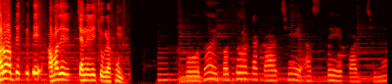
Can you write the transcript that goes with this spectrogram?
আরও আপডেট পেতে আমাদের চ্যানেলে চোখ রাখুন। বোধহয় কত টাকা আছে আসতে পারছি না।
